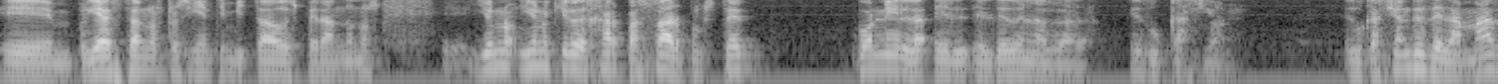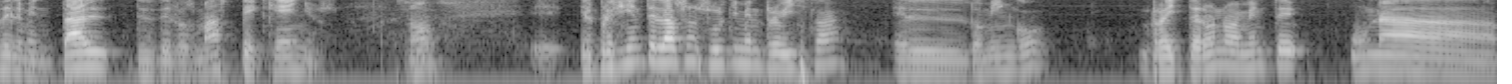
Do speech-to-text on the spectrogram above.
eh, ya está nuestro siguiente invitado esperándonos. Eh, yo, no, yo no quiero dejar pasar, porque usted pone el, dedo en la llaga. Educación. Educación desde la más elemental, desde los más pequeños. Eh, el presidente Lazo en su última entrevista, el domingo, reiteró nuevamente una,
